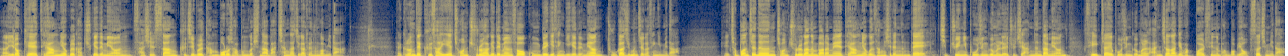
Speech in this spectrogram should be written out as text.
아, 이렇게 대항력을 갖추게 되면 사실상 그 집을 담보로 잡은 것이나 마찬가지가 되는 겁니다. 예, 그런데 그 사이에 전출을 하게 되면서 공백이 생기게 되면 두 가지 문제가 생깁니다. 예, 첫 번째는 전출을 가는 바람에 대항력은 상실했는데 집주인이 보증금을 내주지 않는다면 세입자의 보증금을 안전하게 확보할 수 있는 방법이 없어집니다.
